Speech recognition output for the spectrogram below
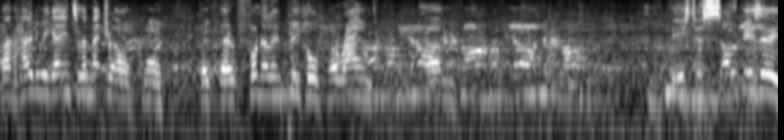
Um, how do we get into the metro? Oh no, they they're funneling people around. Um, it's just so busy.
